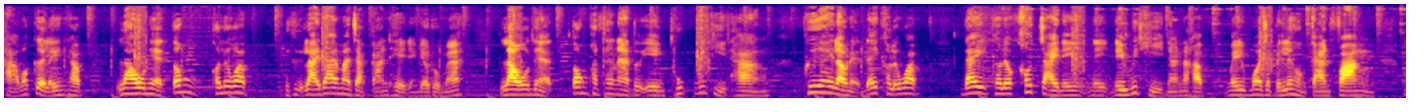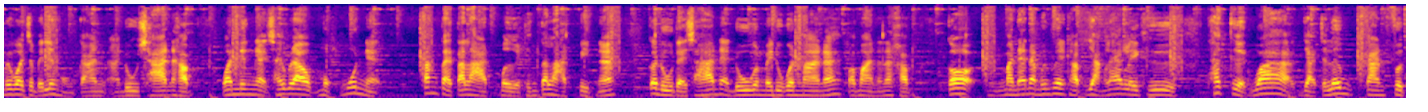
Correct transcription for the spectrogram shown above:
ถามว่าเกิดอะไรขึ้นครับ เราเนี่ยต้องเขาเรียกว่าคือรายได้มาจากการเทรดอย่างเดียวถูกไหมเราเนี่ยต้องพัฒนาตัวเองทุกวิถีทางเพื่อให้เราเนี่ยได้เขาเรียกว่า ได้เขาเรียกเข้าใจในในในวิถีนั้นนะครับ ไม่ว่าจะเป็นเรื่องของการฟัง ไม่ว่าจะเป็นเรื่องของการดูชาร์ตนะครับ วันหนึ่งเนี่ยใช้เวลาหมกมุ่นเนี่ยตั้งแต่ตลาดเปิดถึงตลาดปิดนะ ก็ดูแต่ชาร์ตเนี่ยดูกันไปดูกันมานะประมาณนั้นนะครับ ก็มาแนะนำเพื่อนๆครับ อย่างแรกเลยคือ ถ้าเกิดว่าอยากจะเริ่มการฝึก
